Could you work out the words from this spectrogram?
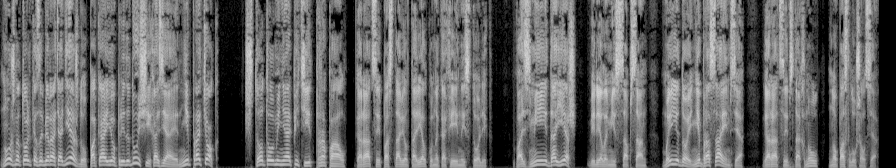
«Нужно только забирать одежду, пока ее предыдущий хозяин не протек». «Что-то у меня аппетит пропал», — Гораций поставил тарелку на кофейный столик. «Возьми и доешь», — велела мисс Сапсан. «Мы едой не бросаемся». Гораций вздохнул, но послушался.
